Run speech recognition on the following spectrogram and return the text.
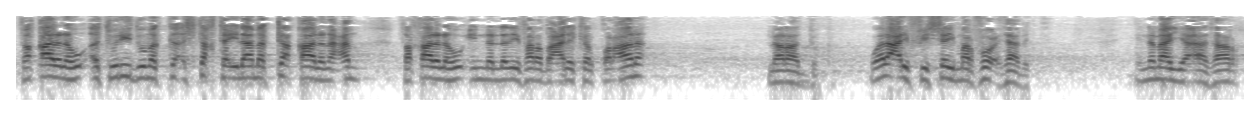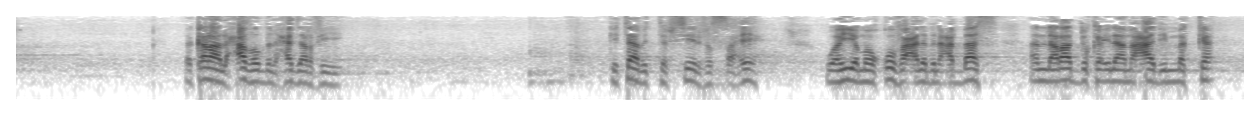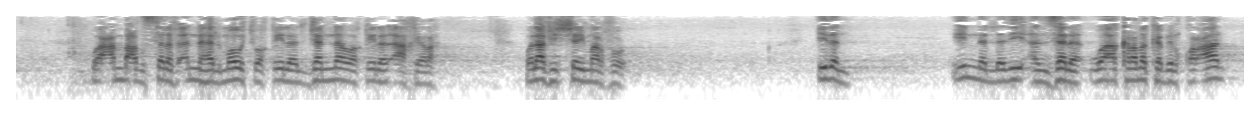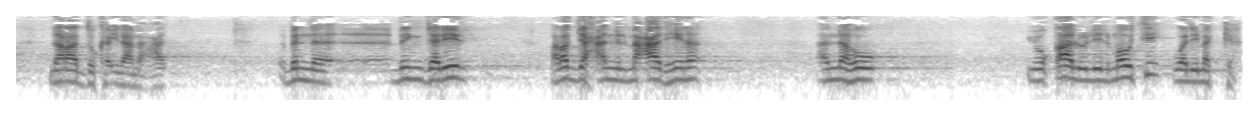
فقال له أتريد مكة؟ اشتقت إلى مكة؟ قال نعم. فقال له إن الذي فرض عليك القرآن لرادك. ولا أعرف في شيء مرفوع ثابت. إنما هي آثار. ذكرها الحافظ بن حجر في كتاب التفسير في الصحيح وهي موقوفة على ابن عباس أن لرادك إلى معاد مكة وعن بعض السلف أنها الموت وقيل الجنة وقيل الآخرة ولا في الشيء مرفوع. إذا إن الذي أنزل وأكرمك بالقرآن لرادك إلى معاد. بن بن جرير رجح أن المعاد هنا أنه يقال للموت ولمكة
